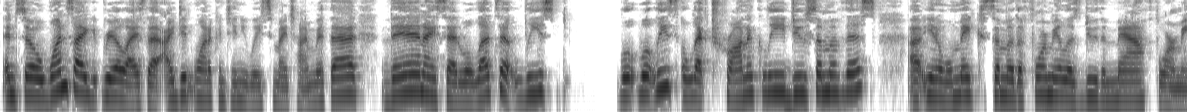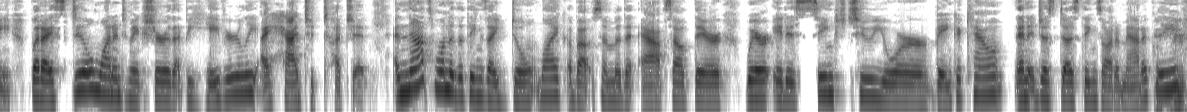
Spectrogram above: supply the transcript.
And so once I realized that I didn't want to continue wasting my time with that, then I said, well, let's at least we'll, we'll at least electronically do some of this. Uh, you know, we'll make some of the formulas do the math for me, but I still wanted to make sure that behaviorally I had to touch it. And that's one of the things I don't like about some of the apps out there where it is synced to your bank account and it just does things automatically. Mhm.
